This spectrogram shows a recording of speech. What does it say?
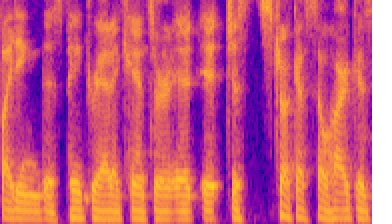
fighting this pancreatic cancer, it it just struck us so hard because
